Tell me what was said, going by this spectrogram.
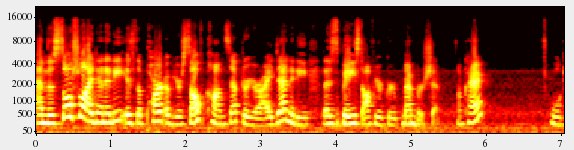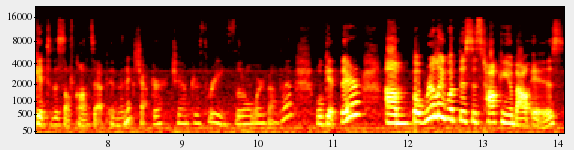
And the social identity is the part of your self concept or your identity that is based off your group membership. Okay? We'll get to the self concept in the next chapter, chapter three. So don't worry about that. We'll get there. Um, but really, what this is talking about is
